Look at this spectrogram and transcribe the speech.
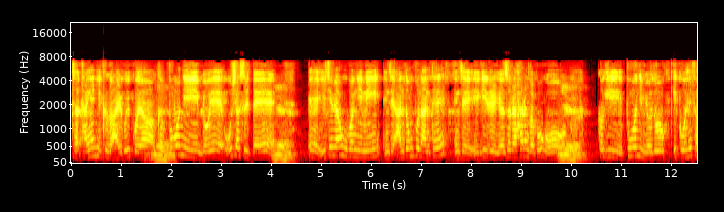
자, 당연히 그거 알고 있고요. 네. 그 부모님 묘에 오셨을 때, 예, 예, 이재명 후보님이 이제 안동분한테 이제 얘기를 연설을 하는 걸 보고, 예, 거기 부모님 묘도 있고 해서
